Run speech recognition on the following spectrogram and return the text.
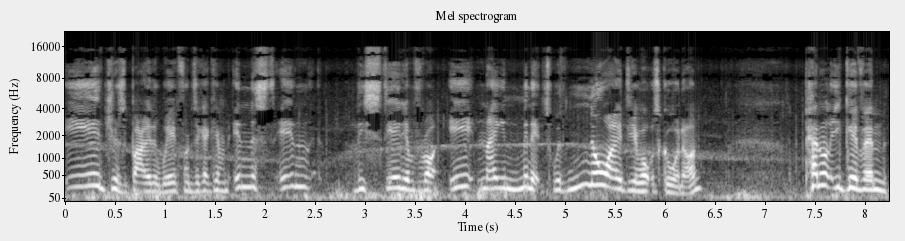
ages, by the way, for him to get given in the, in the stadium for about eight, nine minutes with no idea what was going on. Penalty given,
